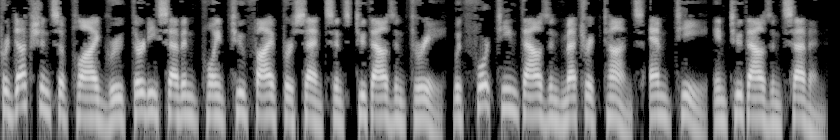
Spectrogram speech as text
Production supply grew 37.25% since 2003, with 14,000 metric tons MT in 2007.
